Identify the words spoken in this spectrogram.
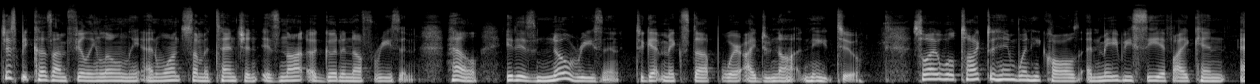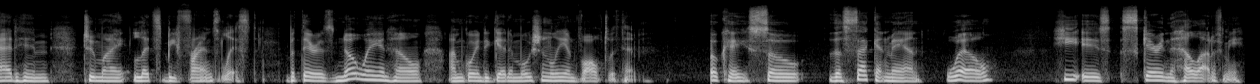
Just because I'm feeling lonely and want some attention is not a good enough reason. Hell, it is no reason to get mixed up where I do not need to. So I will talk to him when he calls and maybe see if I can add him to my let's be friends list. But there is no way in hell I'm going to get emotionally involved with him. Okay, so the second man, well, he is scaring the hell out of me.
